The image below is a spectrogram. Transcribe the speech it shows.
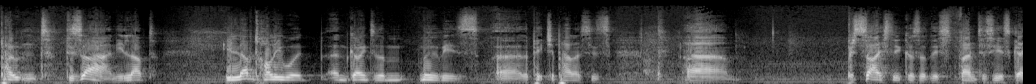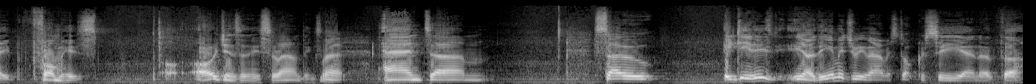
potent desire. And he loved he loved Hollywood and going to the movies, uh, the picture palaces, um, precisely because of this fantasy escape from his origins and his surroundings. Right. And um, so it, it is, you know, the imagery of aristocracy and of the,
